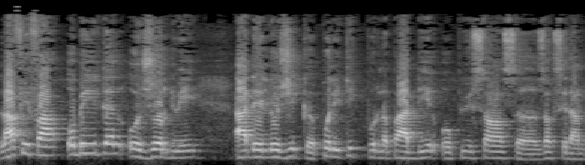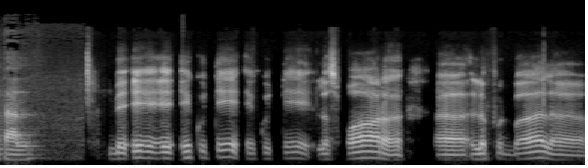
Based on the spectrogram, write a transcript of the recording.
La FIFA obéit-elle aujourd'hui à des logiques politiques pour ne pas dire aux puissances occidentales? Écoutez, écoutez, le sport, euh, euh, le football euh,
